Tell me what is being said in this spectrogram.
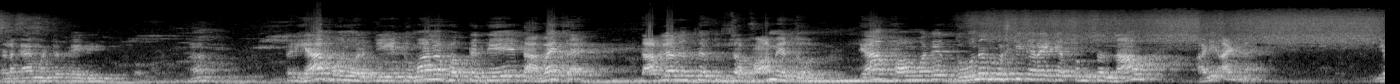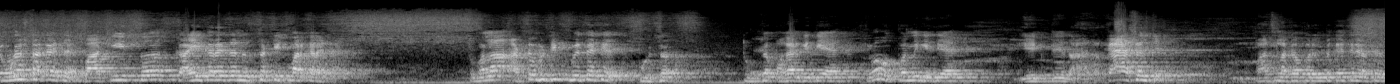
त्याला काय म्हणतात काहीतरी? हां? तर ह्या फोनवरती तुम्हाला फक्त ते दाबायचं आहे. दाबल्यानंतर तुमचा फॉर्म येतो. त्या फॉर्ममध्ये दोनच गोष्टी करायच्या तुमचं नाव आणि आडनाव. एवढंच टाकायचं आहे. बाकीचं काही करायचं नुसतं टिक मार्क करायचं आहे. तुम्हाला ऑटोमॅटिक मिळतं ते पुढचं. तुमचा पगार किती आहे? किंवा उत्पन्न किती आहे? एक ते दहा हजार. काय असेल ते? पाच लाखापर्यंत काहीतरी असेल.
